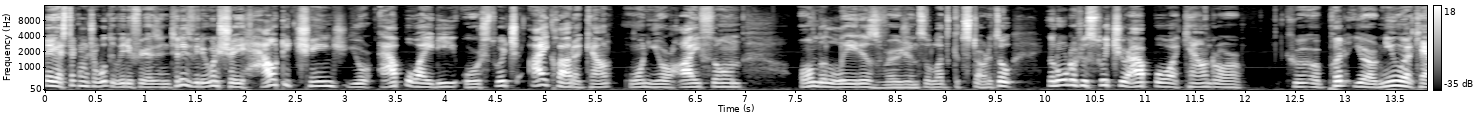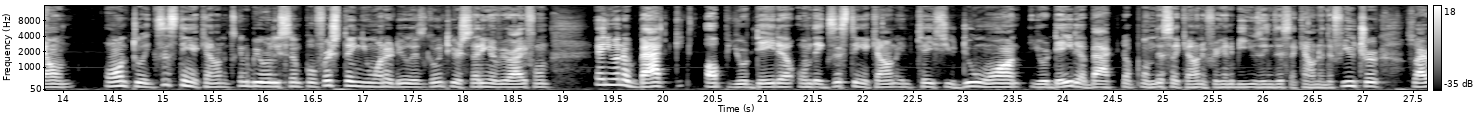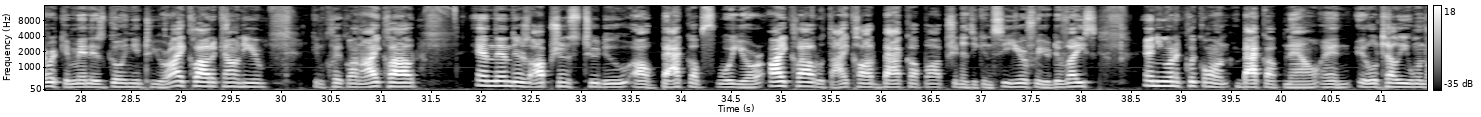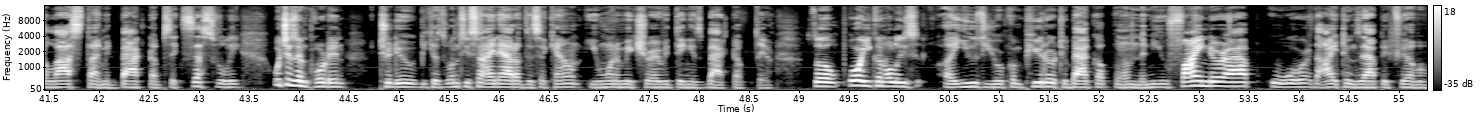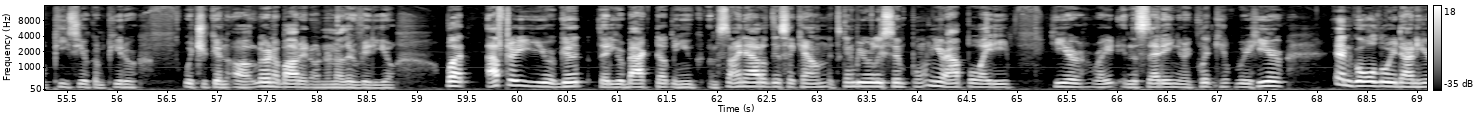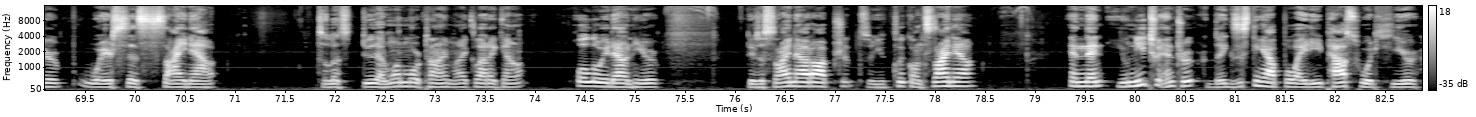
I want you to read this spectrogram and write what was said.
Hey guys, Technomentary with the video for you guys. In today's video, I'm going to show you how to change your Apple ID or switch iCloud account on your iPhone on the latest version. So let's get started. So in order to switch your Apple account or, or put your new account onto existing account, it's going to be really simple. First thing you want to do is go into your setting of your iPhone and you want to back up your data on the existing account in case you do want your data backed up on this account if you're going to be using this account in the future. So I recommend is going into your iCloud account here. You can click on iCloud and then there's options to do a backup for your iCloud with the iCloud backup option as you can see here for your device and you want to click on backup now and it will tell you when the last time it backed up successfully which is important to do because once you sign out of this account you want to make sure everything is backed up there. So or you can always uh, use your computer to back up on the new finder app or the itunes app if you have a pc or computer which you can uh, learn about it on another video. But after you're good that you're backed up and you can sign out of this account it's going to be really simple on your apple id here right in the setting. You're going to click over here and go all the way down here where it says sign out. So let's do that one more time icloud account all the way down here. There's a sign out option. So you click on sign out and then you need to enter the existing Apple ID password here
